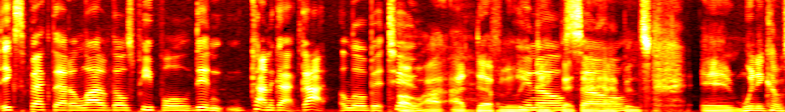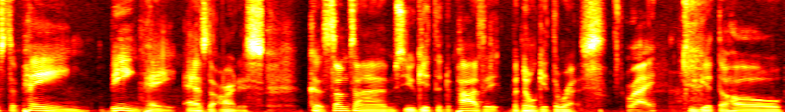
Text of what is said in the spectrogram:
expect that a lot of those people didn't kind of got got a little bit too. Oh, I, I definitely You know, think that so- that happens. And when it comes to paying, being paid as the artist, because sometimes you get the deposit but don't get the rest. Right. You get the whole,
